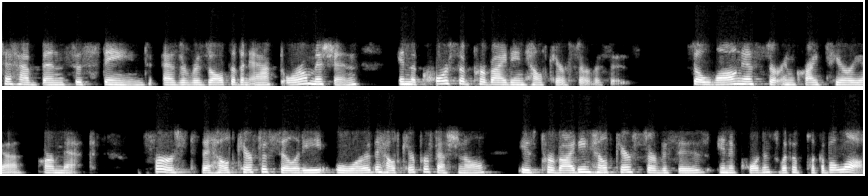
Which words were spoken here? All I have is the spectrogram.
to have been sustained as a result of an act or omission in the course of providing healthcare services, so long as certain criteria are met. First, the healthcare facility or the healthcare professional is providing healthcare services in accordance with applicable law,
